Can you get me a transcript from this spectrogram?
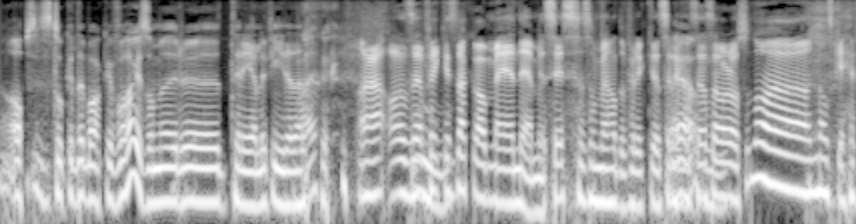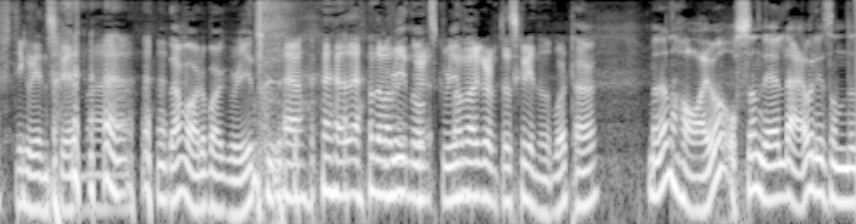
Absolutt tok jeg tilbake for Haisommer eh, tre eller fire, det her. Ja, altså jeg fikk ikke snakka om eh, Nemesis, som vi hadde for ikke så lenge Ja. siden. Så var det også noe eh, ganske heftig green screen. eh, Der var det bare green. ja. det, det var, Green on screen. Man hadde glemt å screene det bort. Ja. Men den har jo også en del Det er jo litt sånn det,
